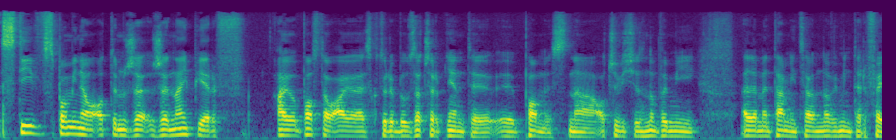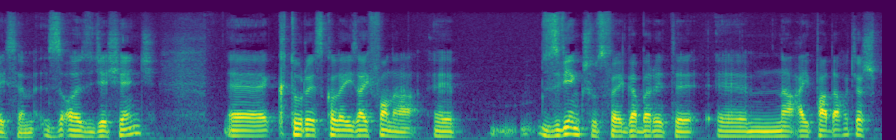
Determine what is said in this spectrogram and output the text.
Steve wspominał o tym, że, że najpierw powstał iOS, który był zaczerpnięty e, pomysł na oczywiście z nowymi elementami, całym nowym interfejsem z OS 10, e, który z kolei z iPhone'a e, zwiększył swoje gabaryty e, na iPada, chociaż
